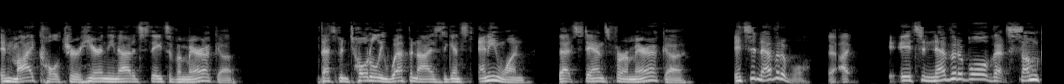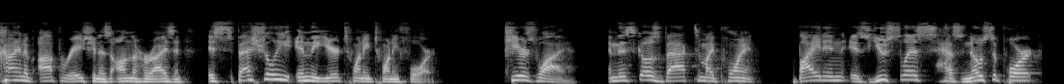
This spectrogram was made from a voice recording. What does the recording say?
in my culture here in the United States of America, that's been totally weaponized against anyone that stands for America. It's inevitable. I, it's inevitable that some kind of operation is on the horizon, especially in the year 2024. Here's why. And this goes back to my point. Biden is useless, has no support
